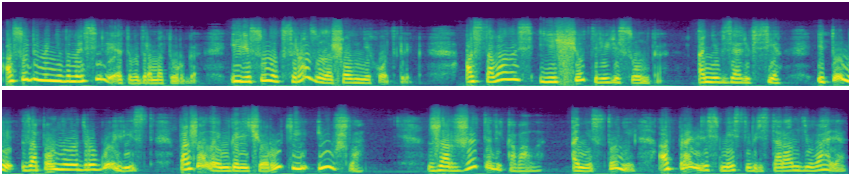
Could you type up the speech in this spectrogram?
особенно не выносили этого драматурга, и рисунок сразу нашел в них отклик. Оставалось еще три рисунка. Они взяли все, и Тони заполнила другой лист, пожала им горячо руки и ушла. Жоржетта ликовала. Они с Тони отправились вместе в ресторан Дюваля,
